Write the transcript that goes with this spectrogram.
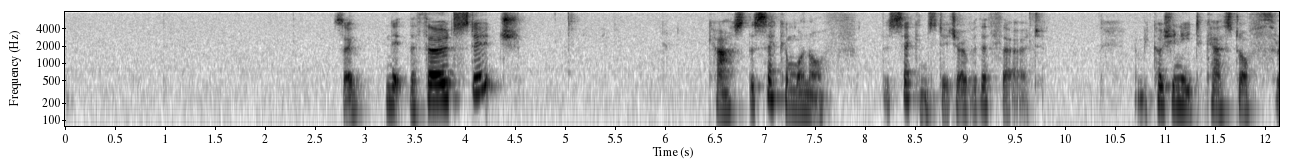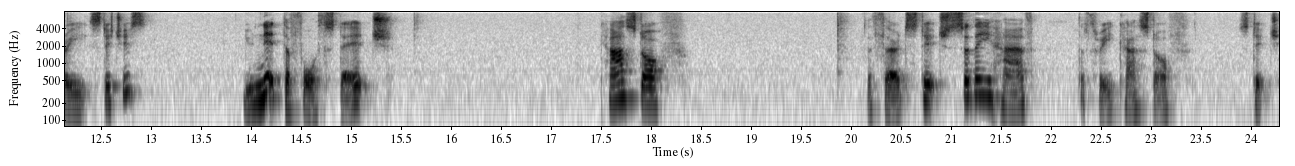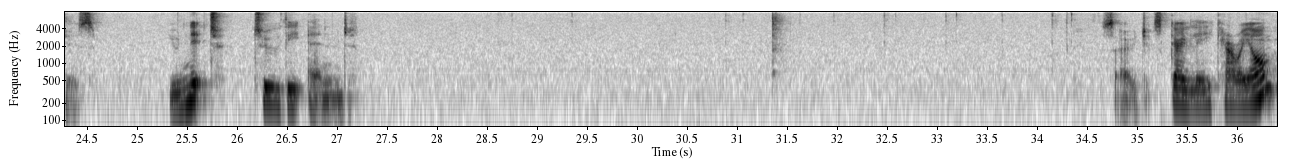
So knit the third stitch, cast the second one off, the second stitch over the third. And because you need to cast off three stitches, you knit the fourth stitch, cast off the third stitch, so there you have the three cast off stitches. You knit to the end. So just gaily carry on.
